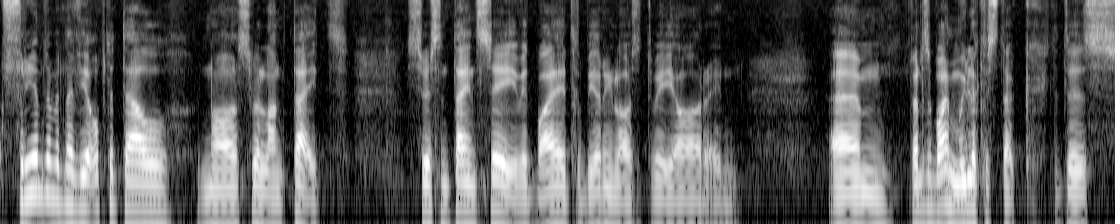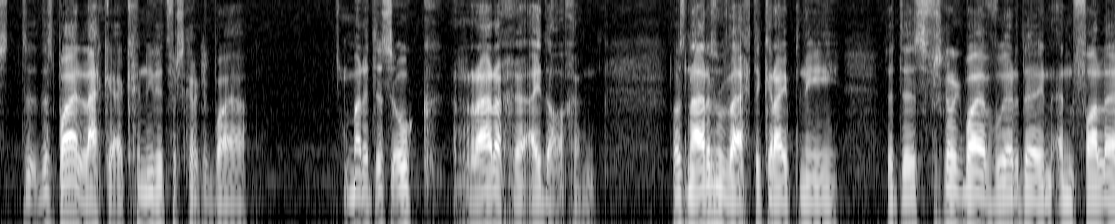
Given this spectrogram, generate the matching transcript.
vreemd om dit nou weer op te tel na so lank tyd. Soos Sintyn sê, jy weet baie het gebeur in die laaste 2 jaar en ehm um, dit is 'n baie moeilike stuk. Dit is dit is baie lekker. Ek geniet dit verskriklik baie. Maar dit is ook regtig 'n uitdaging. Daar's nêrens om weg te kruip nie. Dit is verskriklik baie woorde en invalle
